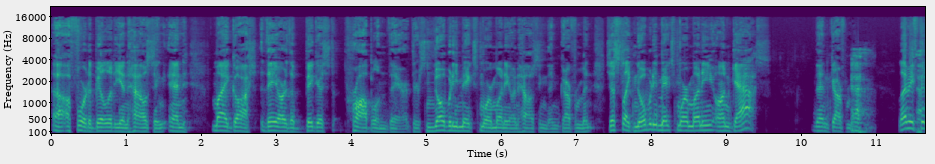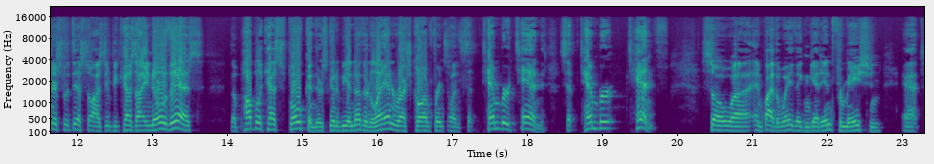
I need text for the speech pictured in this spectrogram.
uh, affordability and housing. And my gosh, they are the biggest problem there. There's nobody makes more money on housing than government, just like nobody makes more money on gas than government. Yeah. Let me finish with this, Ozzie, because I know this the public has spoken. There's going to be another Land Rush conference on September 10, September 10th. So, uh, and by the way, they can get information at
